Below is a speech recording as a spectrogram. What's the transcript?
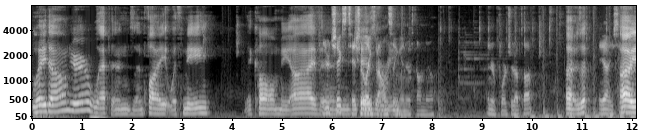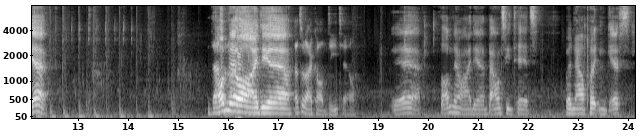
lay down your weapons and fight with me. They call me Ivan. Your chick's tits are like bouncing in her thumbnail. In her portrait up top. Oh, is it? Yeah, you see. Oh, yeah. that's, what Thumbnail I, idea. that's what I call detail. Yeah. Thumbnail idea. Bouncy tits. But now putting gifs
